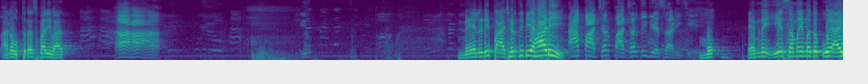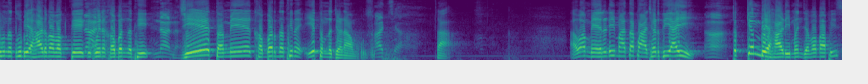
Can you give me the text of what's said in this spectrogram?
આનો ઉતરસ મારી વાત? મેલડી પાછળથી બેહાડી. આ પાછળ પાછળથી બેસાડી છે. એમને એ સમયમાં તો કોઈ આવ્યું નતું બેહાડવા વખતે કે કોઈને ખબર નથી. જે તમે ખબર નથી ને એ તમને જણાવું છું. અચ્છા. હા. આવા મેલડી માતા પાછળથી આવી તો કેમ બેહાડી? મને જવાબ આપીશ.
